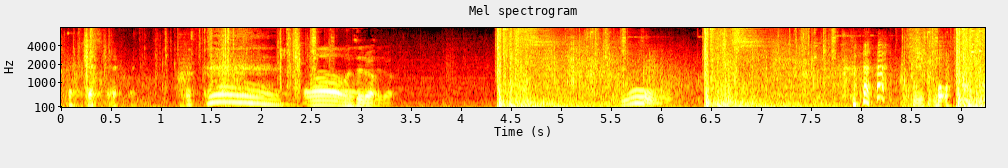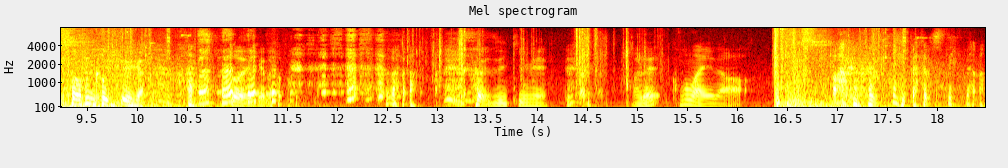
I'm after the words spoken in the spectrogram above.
ああ、面白い。おお。孫悟空が。そうやけど。マジ決めあれ？来ないな。あ来たしてた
